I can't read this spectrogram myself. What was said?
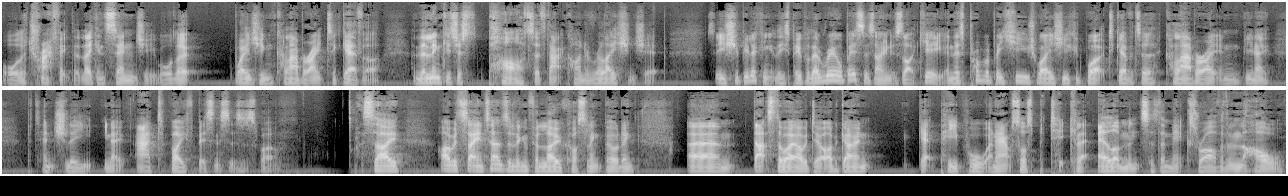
or the traffic that they can send you or the ways you can collaborate together. And the link is just part of that kind of relationship so you should be looking at these people. They're real business owners like you and there's probably huge ways you could work together to collaborate and you know potentially you know add to both businesses as well. So i would say in terms of looking for low cost link building um, that's the way i would do it. I would go and get people and outsource particular elements of the mix rather than the whole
